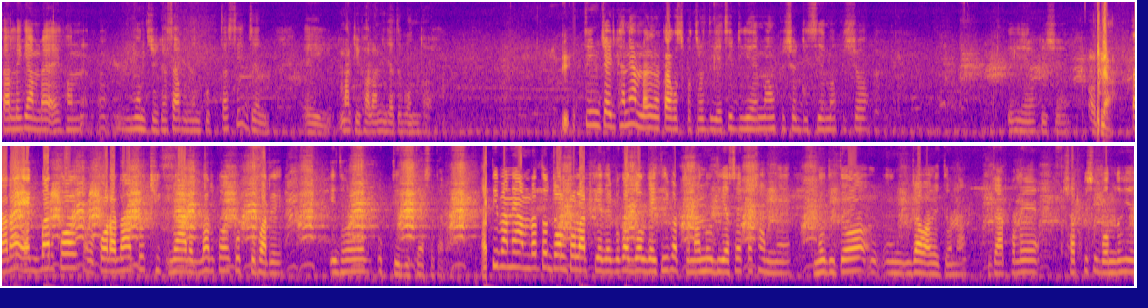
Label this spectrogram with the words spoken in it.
তার লাগে আমরা এখন মন্ত্রীর কাছে আবেদন করতেছি যে এই মাটি ফালানি যাতে বন্ধ হয়। তিন চারখানে আমরা কাগজপত্র দিয়েছি, ডিএম অফিসও, ডিসিএম অফিসও ইয়ে অফিসে না। তারা একবার কয় করাটা তো ঠিক না আরেকবার কয় করতে পারে। এই ধরনের উক্তি দিতে আছে তারা। উক্তি মানে আমরা তো জল টল আটকে যাবে কারণ জল যাইতেই পারতো না। নদী আছে একটা সামনে নদীতেও উম, যাওয়া যেত না। যার ফলে সব কিছু বন্ধ হয়ে।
